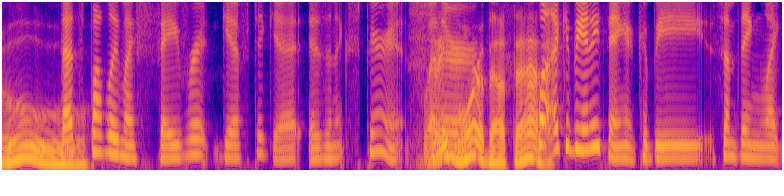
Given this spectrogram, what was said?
Ooh, That's probably my favorite gift to get is an experience. say more about that. Well, it could be anything. It could be something like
